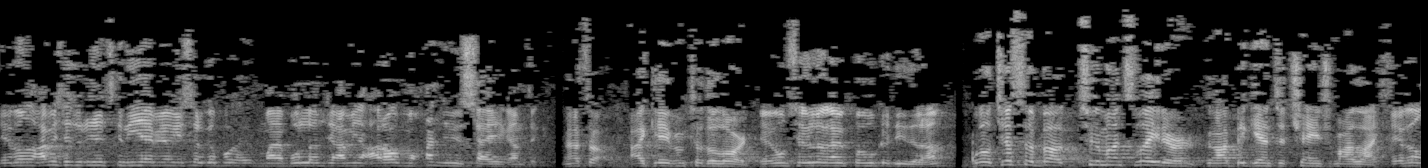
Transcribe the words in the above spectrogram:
এবং আমি সেই দুটো জিনিসকে নিয়ে এবং ঈশ্বরকে ব- মানে বললাম যে আমি আরো মহান জিনিস চাই এখান থেকে And so I gave them to the Lord. এবং সেগুলোকে আমি প্রভুকে দিয়ে দিলাম Well, just about two months later, God began to change my life. এবং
